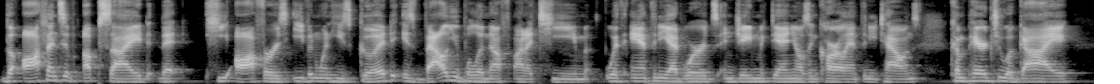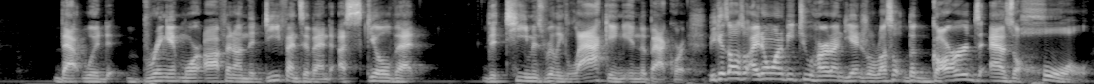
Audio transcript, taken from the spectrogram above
the offensive upside that he offers even when he's good is valuable enough on a team with Anthony Edwards and Jaden McDaniels and Karl-Anthony Towns compared to a guy that would bring it more often on the defensive end, a skill that the team is really lacking in the backcourt. Because also, I don't want to be too hard on D'Angelo Russell. The guards as a whole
